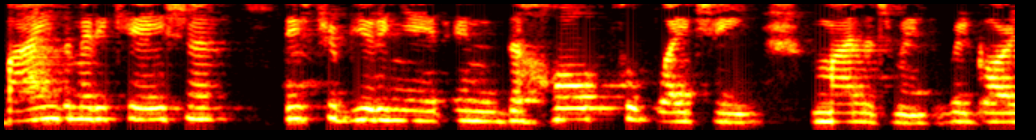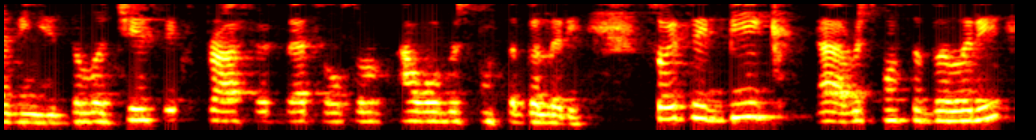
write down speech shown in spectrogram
buying the medication, distributing it in the whole supply chain management regarding it, the logistics process. That's also our responsibility. So it's a big uh, responsibility.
